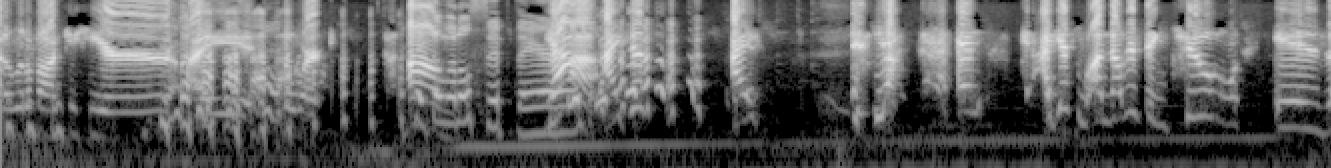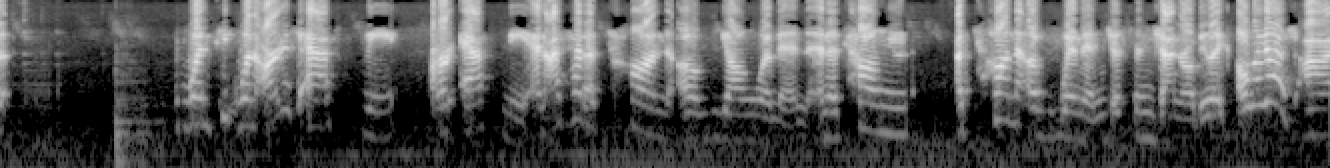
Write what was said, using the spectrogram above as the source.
add a little vodka here. I, it'll work. Take Um, a little sip there. Yeah, I just, I, yeah, and I guess another thing too is when pe- when artists ask me or ask me, and I've had a ton of young women and a ton a ton of women just in general be like, oh my gosh, I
